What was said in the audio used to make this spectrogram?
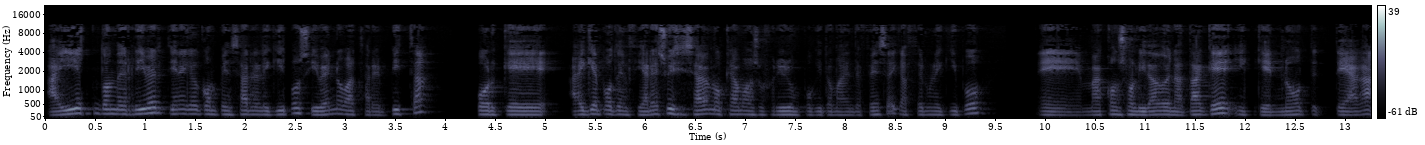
ahí es donde River tiene que compensar el equipo si Ben no va a estar en pista, porque hay que potenciar eso y si sabemos que vamos a sufrir un poquito más en defensa, hay que hacer un equipo eh, más consolidado en ataque y que no te, haga,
